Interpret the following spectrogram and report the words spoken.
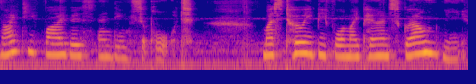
95 is ending support. Must hurry before my parents ground me.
